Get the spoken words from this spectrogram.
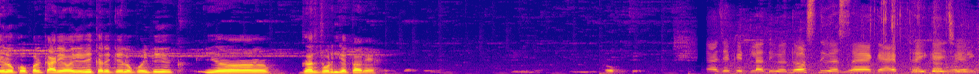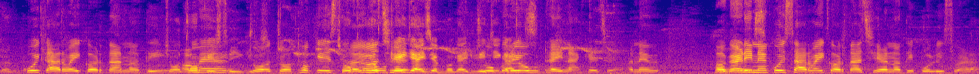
એ લોકો પર કાર્યવાહી એવી કરે કે એ લોકો અહીંથી ઘર જોડીને જતા રહે. આજે કેટલા દિવસ દસ દિવસ થયા ગાયબ થઈ ગઈ છે. કોઈ કાર્યવાહી કરતા નથી. ચોથો કેસ થયો છે. જાય છે ભગાઈ વેચી છોકરીઓ ઉઠાઈ નાખે છે. અને ભગાડીને કોઈ સારવાઈ કરતા છે નથી પોલીસવાળા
